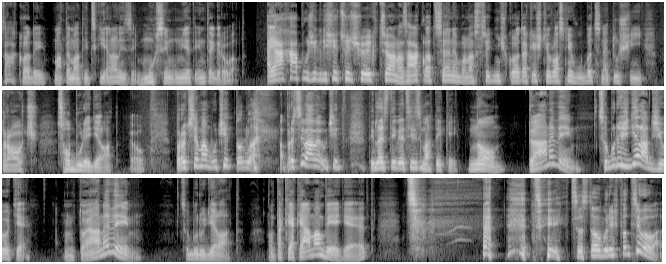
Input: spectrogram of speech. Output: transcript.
základy matematické analýzy. Musím umět integrovat. A já chápu, že když je člověk třeba na základce nebo na střední škole, tak ještě vlastně vůbec netuší, proč, co bude dělat. Jo? Proč se mám učit tohle? A proč se máme učit tyhle ty věci z matiky? No, to já nevím. Co budeš dělat v životě? No, to já nevím, co budu dělat. No tak jak já mám vědět, co, co z toho budeš potřebovat.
